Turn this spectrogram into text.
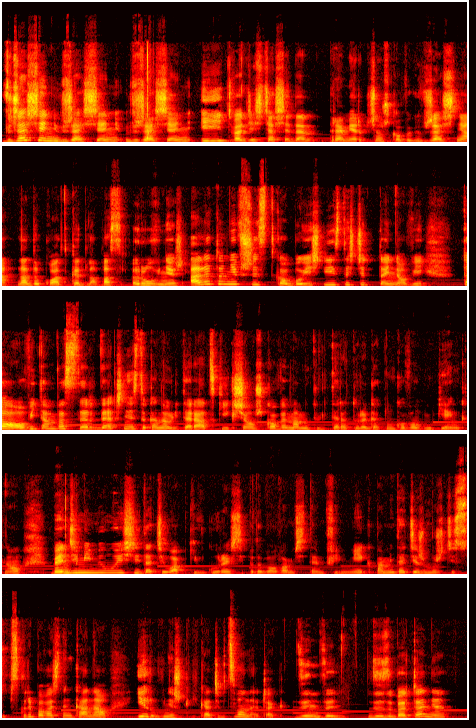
Wrzesień, wrzesień, wrzesień i 27 premier książkowych września na dokładkę dla Was również. Ale to nie wszystko, bo jeśli jesteście tutaj nowi, to witam Was serdecznie. Jest to kanał literacki, książkowy. Mamy tu literaturę gatunkową i piękną. Będzie mi miło, jeśli dacie łapki w górę, jeśli podobał Wam się ten filmik. Pamiętajcie, że możecie subskrybować ten kanał i również klikać w dzwoneczek. Dzyń, dzyń. Do zobaczenia!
